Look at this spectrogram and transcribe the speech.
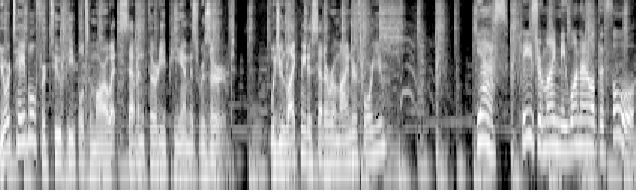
Your table for two people tomorrow at 7:30 p.m. is reserved. Would you like me to set a reminder for you? Yes, please remind me one hour before.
